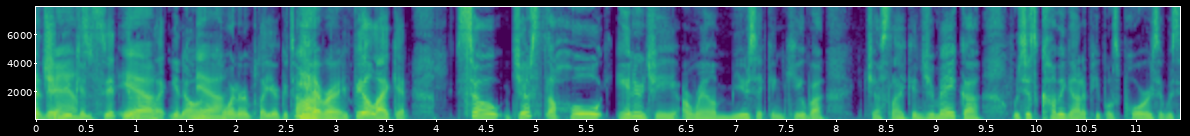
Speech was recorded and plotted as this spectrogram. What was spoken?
and then you can sit Yeah. in you know in Yeah. the corner and play your guitar. Yeah, right. you feel like it so just the whole energy around music in Cuba, just like in Jamaica, was just coming out of people's pores. It was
